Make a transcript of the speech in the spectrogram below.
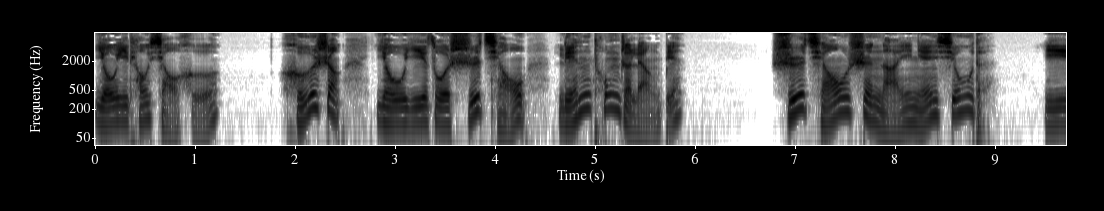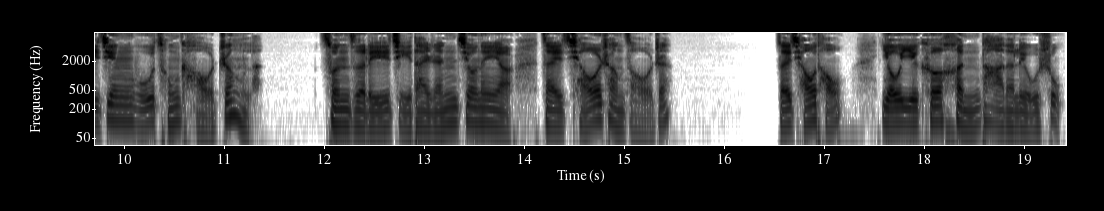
有一条小河。河上有一座石桥，连通着两边。石桥是哪一年修的，已经无从考证了。村子里几代人就那样在桥上走着，在桥头有一棵很大的柳树，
